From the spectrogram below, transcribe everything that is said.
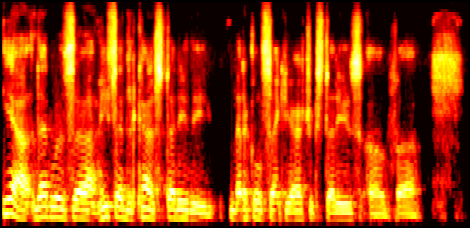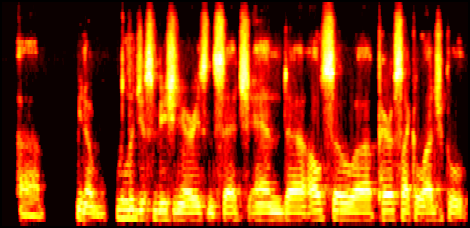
Yeah, that was, uh, he said to kind of study the medical psychiatric studies of, uh, uh, you know, religious visionaries and such, and uh, also uh, parapsychological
